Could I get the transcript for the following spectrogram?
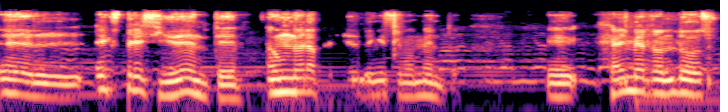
el expresidente, aún no era presidente en ese momento, eh, Jaime Roldós,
